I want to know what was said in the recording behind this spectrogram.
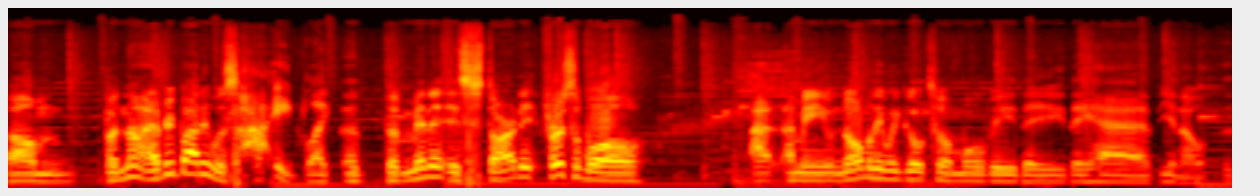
um, but no, everybody was hyped. Like the, the minute it started. First of all, I, I mean, normally when we go to a movie, they they have you know the,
